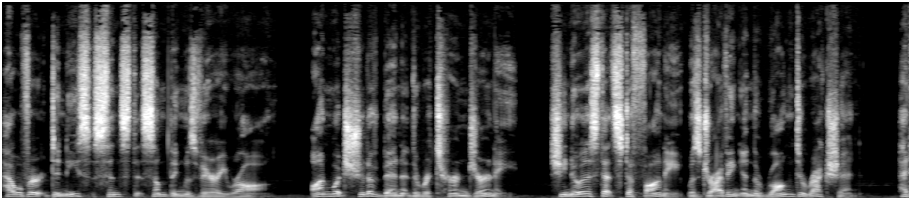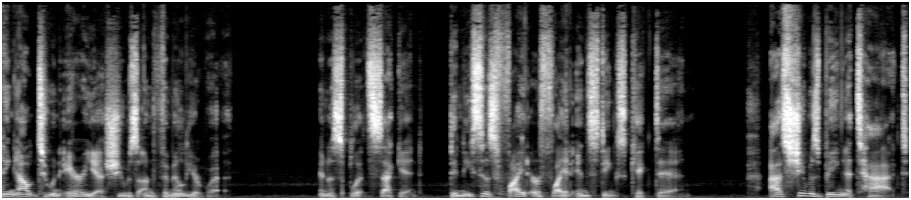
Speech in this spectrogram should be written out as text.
However, Denise sensed that something was very wrong. On what should have been the return journey, she noticed that Stefani was driving in the wrong direction heading out to an area she was unfamiliar with. In a split second, Denise's fight or flight instincts kicked in. As she was being attacked,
